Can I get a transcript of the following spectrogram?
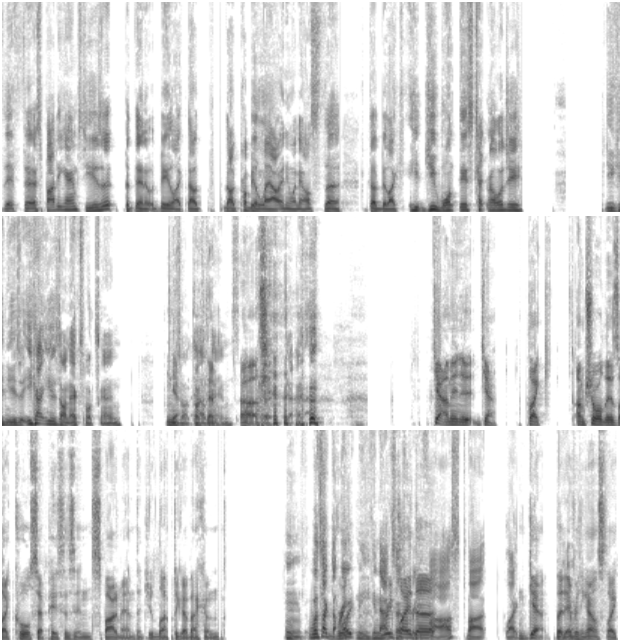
their first party games to use it, but then it would be like they'd they'd probably allow anyone else the they'd be like, "Do you want this technology?" you can use it. You can't use it on Xbox game. Yeah, Use it on fuck our them. games. Uh, yeah. yeah, I mean, it, yeah, like I'm sure there's like cool set pieces in Spider-Man that you'd love to go back and Mm. Well, it's like the Re- opening you can access replay pretty the- fast, but like yeah, but Yeah. everything else, like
